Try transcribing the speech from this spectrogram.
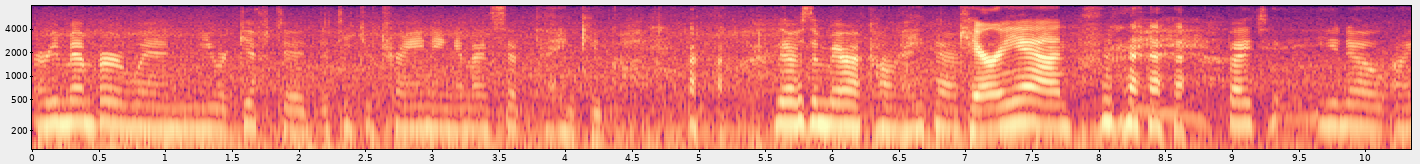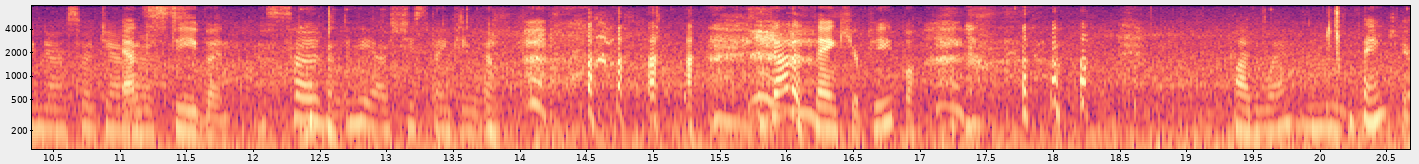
I remember when you were gifted the teacher training, and I said, Thank you, God. There's a miracle right there. Carrie Ann But, you know, I know, so generous. and. Stephen. So, yeah, she's thanking them. You gotta thank your people. By the way, Thank you.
